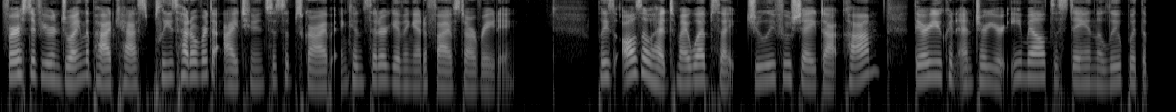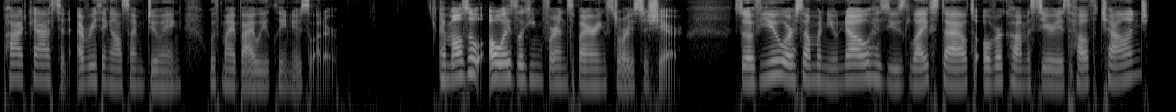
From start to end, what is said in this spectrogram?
First, if you're enjoying the podcast, please head over to iTunes to subscribe and consider giving it a five star rating. Please also head to my website, juliefoucher.com. There you can enter your email to stay in the loop with the podcast and everything else I'm doing with my biweekly newsletter. I'm also always looking for inspiring stories to share. So if you or someone you know has used lifestyle to overcome a serious health challenge,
